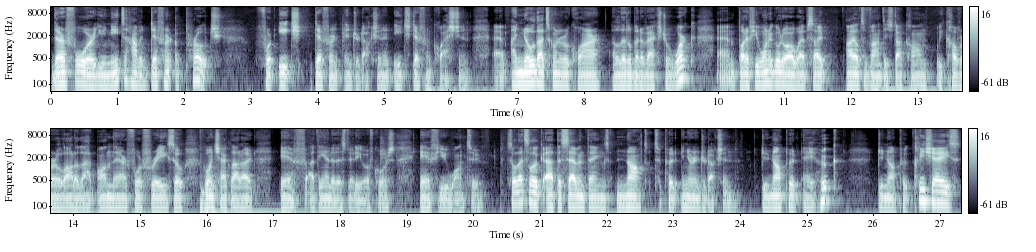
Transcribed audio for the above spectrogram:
Therefore, you need to have a different approach for each different introduction and each different question. Um, I know that's going to require a little bit of extra work, um, but if you want to go to our website, IELTSadvantage.com. We cover a lot of that on there for free. So go and check that out if at the end of this video, of course, if you want to. So let's look at the seven things not to put in your introduction. Do not put a hook. Do not put cliches.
